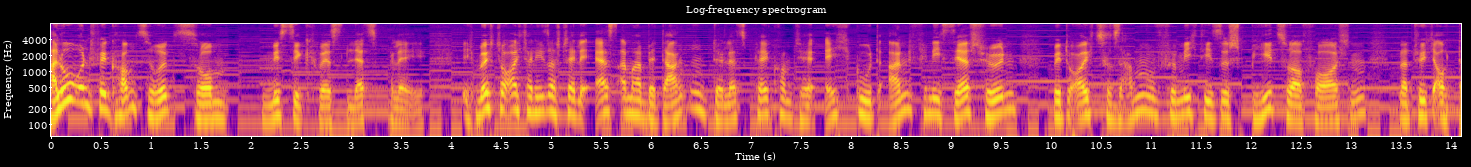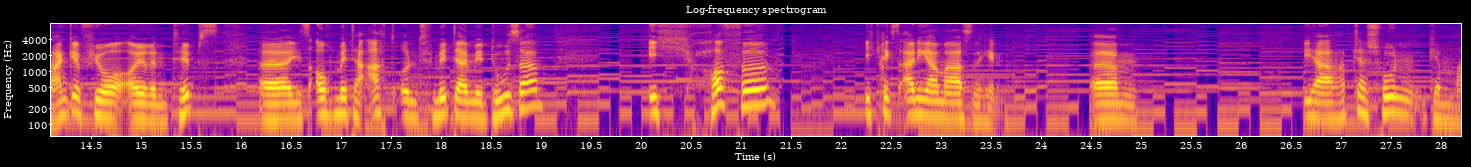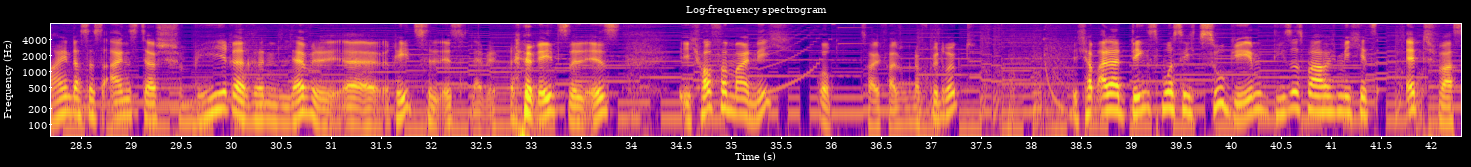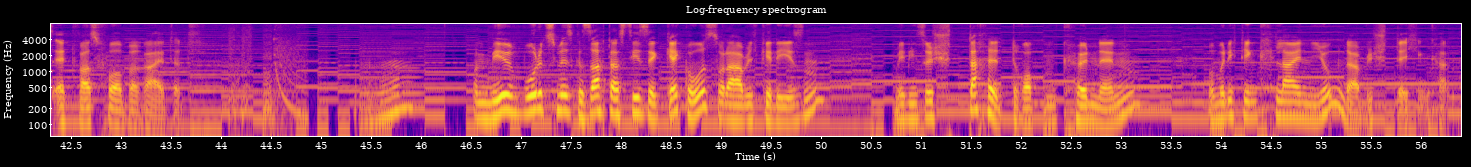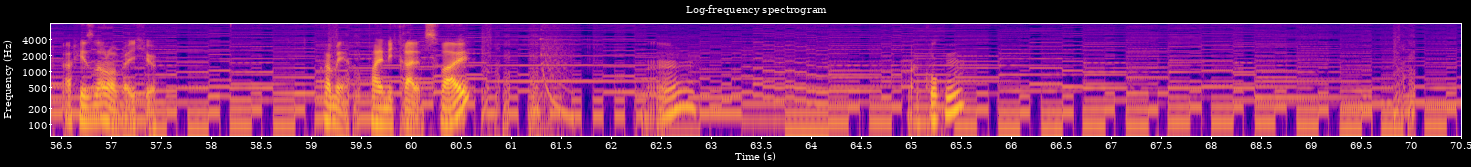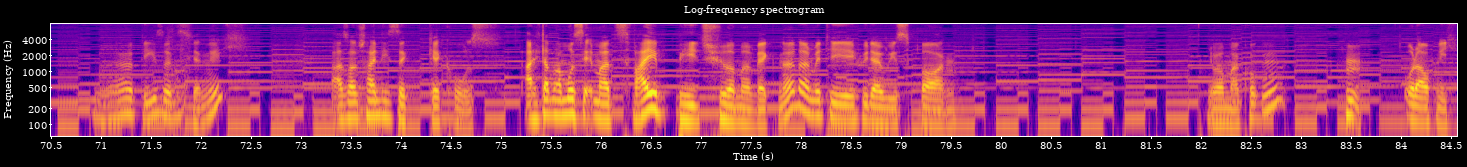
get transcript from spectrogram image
Hallo und willkommen zurück zum Mystic Quest Let's Play. Ich möchte euch an dieser Stelle erst einmal bedanken. Der Let's Play kommt hier echt gut an. Finde ich sehr schön, mit euch zusammen für mich dieses Spiel zu erforschen. Natürlich auch danke für euren Tipps. Äh, jetzt auch mit der 8 und mit der Medusa. Ich hoffe, ich krieg's einigermaßen hin. Ähm, Ihr habt ja schon gemeint, dass es eines der schwereren Level, äh, Rätsel ist. Level. Rätsel ist. Ich hoffe mal nicht. Oh, jetzt habe ich falschen Knopf gedrückt. Ich habe allerdings, muss ich zugeben, dieses Mal habe ich mich jetzt etwas, etwas vorbereitet. Und mir wurde zumindest gesagt, dass diese Geckos, oder habe ich gelesen, mir diese Stachel droppen können womit ich den kleinen Jungen da bestechen kann. Ach, hier sind auch noch welche. Komm her. War nicht gerade zwei? Mal gucken. Ja, diese ist hier nicht. Also anscheinend diese Geckos. Ah, ich glaube, man muss ja immer zwei Bildschirme weg, ne? Damit die wieder respawnen. Ja, mal gucken. Hm. Oder auch nicht.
